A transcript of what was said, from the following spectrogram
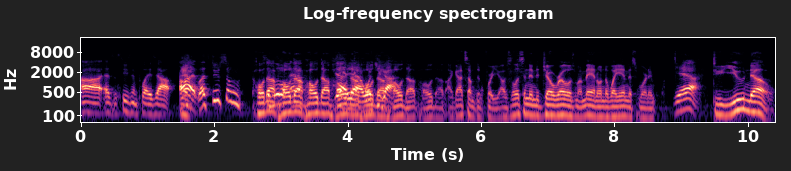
uh, as the season plays out. All right, let's do some. Hold some up, hold up, hold up, hold yeah, up, what hold up, hold up, hold up. I got something for you. I was listening to Joe Rose, my man, on the way in this morning. Yeah. Do you know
